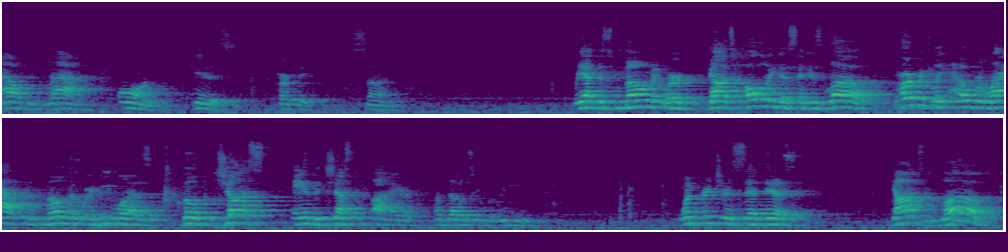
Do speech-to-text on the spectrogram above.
out his wrath on his perfect son. We have this moment where God's holiness and his love perfectly overlap in the moment where he was both just and the justifier of those who believe. One preacher has said this God's love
